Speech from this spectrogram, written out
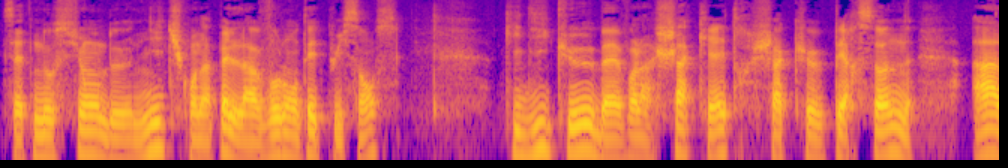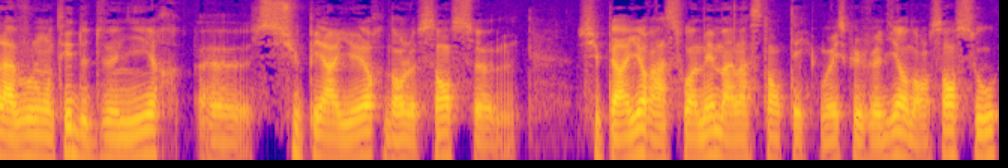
cette, notion de Nietzsche qu'on appelle la volonté de puissance, qui dit que ben, voilà, chaque être, chaque personne a la volonté de devenir supérieur dans le sens supérieur à soi-même à l'instant T. Vous voyez ce que je veux dire? Dans le sens où,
